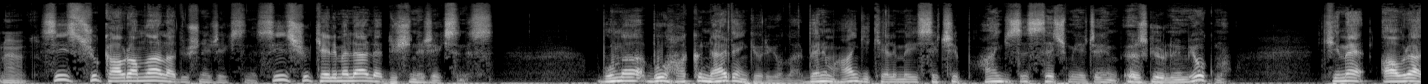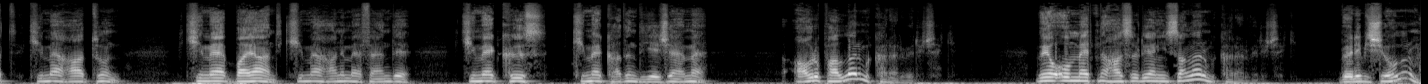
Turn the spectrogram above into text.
Evet. Siz şu kavramlarla düşüneceksiniz. Siz şu kelimelerle düşüneceksiniz. Buna bu hakkı nereden görüyorlar? Benim hangi kelimeyi seçip hangisi seçmeyeceğim özgürlüğüm yok mu? Kime avrat, kime hatun, kime bayan, kime hanımefendi, kime kız, kime kadın diyeceğime Avrupalılar mı karar verecek? Veya o metni hazırlayan insanlar mı karar verecek? Böyle bir şey olur mu?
